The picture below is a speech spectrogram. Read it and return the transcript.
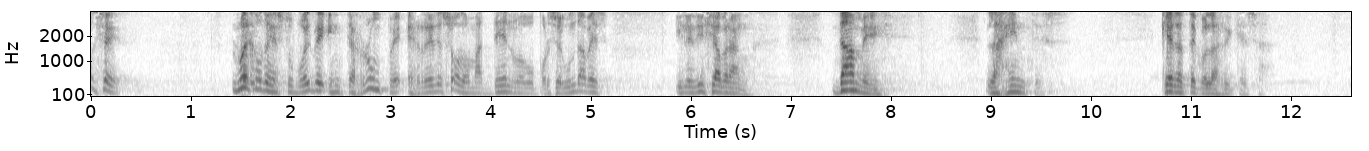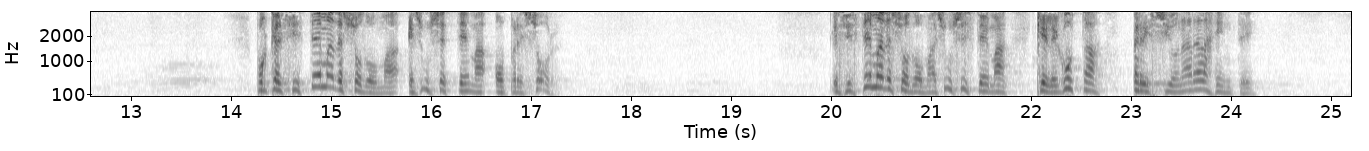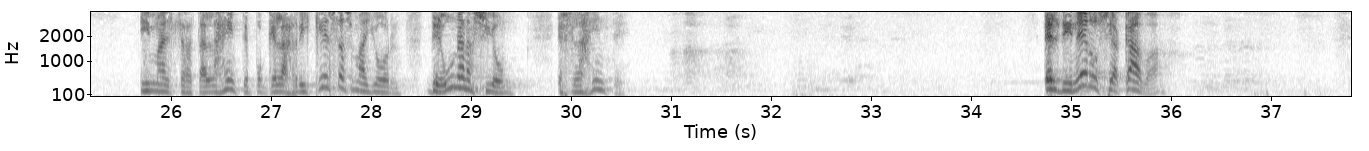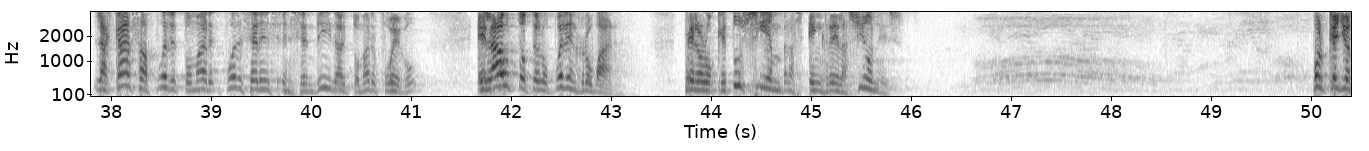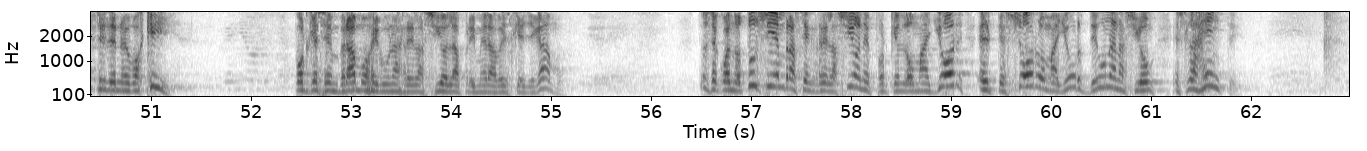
Entonces, luego de esto vuelve, interrumpe el rey de Sodoma de nuevo por segunda vez y le dice a Abraham, dame las gentes, quédate con la riqueza. Porque el sistema de Sodoma es un sistema opresor. El sistema de Sodoma es un sistema que le gusta presionar a la gente y maltratar a la gente, porque la riqueza es mayor de una nación es la gente. El dinero se acaba La casa puede, tomar, puede ser encendida y tomar fuego. El auto te lo pueden robar. Pero lo que tú siembras en relaciones. Porque yo estoy de nuevo aquí. Porque sembramos en una relación la primera vez que llegamos. Entonces, cuando tú siembras en relaciones, porque lo mayor, el tesoro mayor de una nación es la gente.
